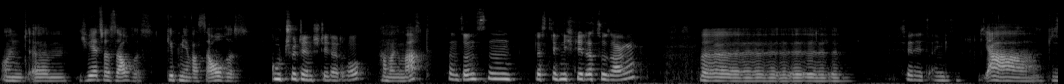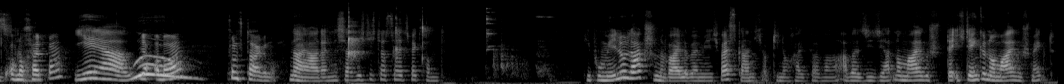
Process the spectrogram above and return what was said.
Und ähm, ich will jetzt was Saures. Gib mir was Saures. Gut schütteln steht da drauf. Haben wir gemacht? Ansonsten lässt sich nicht viel dazu sagen. Äh, Ich werde jetzt eingießen. ja, Ist auch noch haltbar. Yeah, woo. Ja, aber fünf Tage noch. Naja, dann ist ja wichtig, dass er jetzt wegkommt. Die Pomelo lag schon eine Weile bei mir. Ich weiß gar nicht, ob die noch haltbar war. Aber sie, sie hat normal geschmeckt. Ich denke, normal geschmeckt.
